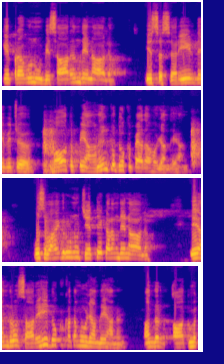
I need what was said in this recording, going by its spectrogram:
ਕਿ ਪ੍ਰਭੂ ਨੂੰ ਵਿਸਾਰਨ ਦੇ ਨਾਲ ਇਸ ਸਰੀਰ ਦੇ ਵਿੱਚ ਬਹੁਤ ਭਿਆਨਕ ਦੁੱਖ ਪੈਦਾ ਹੋ ਜਾਂਦੇ ਹਨ। ਉਸ ਵਾਹਿਗੁਰੂ ਨੂੰ ਚੇਤੇ ਕਰਨ ਦੇ ਨਾਲ ਇਹ ਅੰਦਰੋਂ ਸਾਰੇ ਹੀ ਦੁੱਖ ਖਤਮ ਹੋ ਜਾਂਦੇ ਹਨ। ਅੰਦਰ ਆਤਮਿਕ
